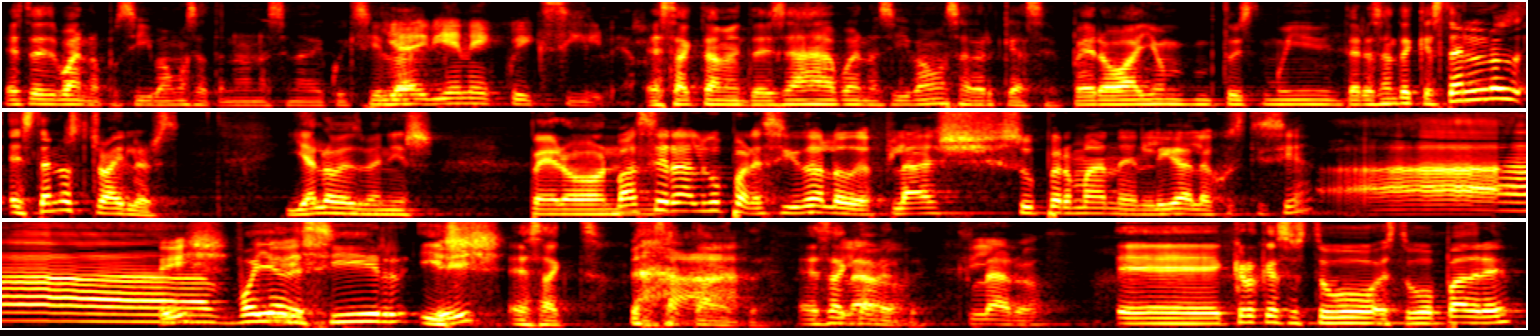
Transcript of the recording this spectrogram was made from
Esta es, bueno, pues sí, vamos a tener una escena de Y Quicksilver. ahí viene Quicksilver. Exactamente. Dice, ah, bueno, sí, vamos a ver qué hace. Pero hay un twist muy interesante que está en los, está en los trailers. Y ya lo ves venir. Pero... ¿Va a ser algo parecido a lo de Flash Superman en Liga de la Justicia? Ah, Ish, voy a ish, decir ish. ish. Exacto. Exactamente. Exactamente. Claro. claro. Eh, creo que eso estuvo, estuvo padre.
